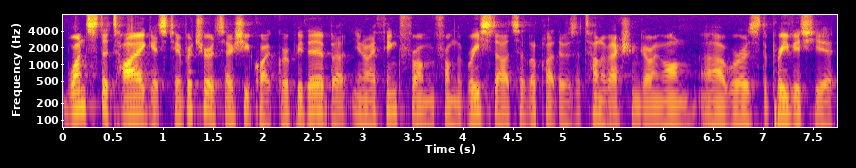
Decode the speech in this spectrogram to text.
once the tire gets temperature, it's actually quite grippy there. But you know, I think from from the restarts, it looked like there was a ton of action going on. Uh, whereas the previous year,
